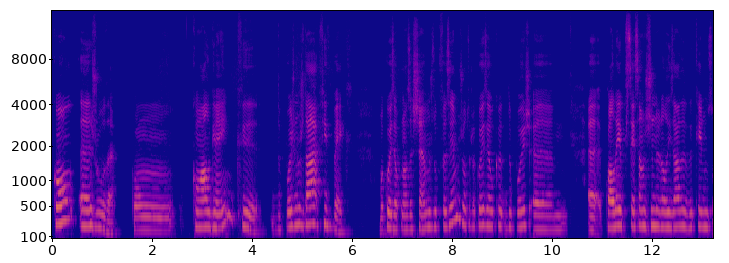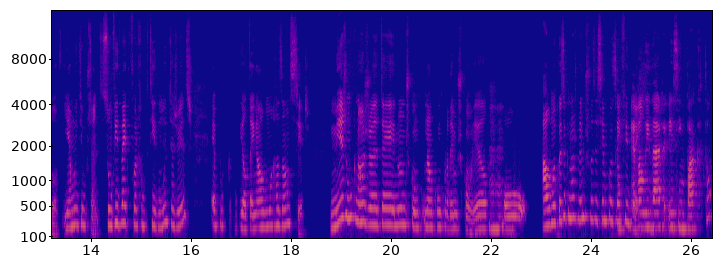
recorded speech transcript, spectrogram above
com ajuda, com, com alguém que depois nos dá feedback. Uma coisa é o que nós achamos do que fazemos, outra coisa é o que depois. Uh, uh, qual é a percepção generalizada de quem nos ouve. E é muito importante. Se um feedback for repetido muitas vezes, é porque ele tem alguma razão de ser mesmo que nós até não, nos, não concordemos com ele, uhum. ou alguma coisa que nós podemos fazer sempre com aquele Sim, feedback. É validar esse impacto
